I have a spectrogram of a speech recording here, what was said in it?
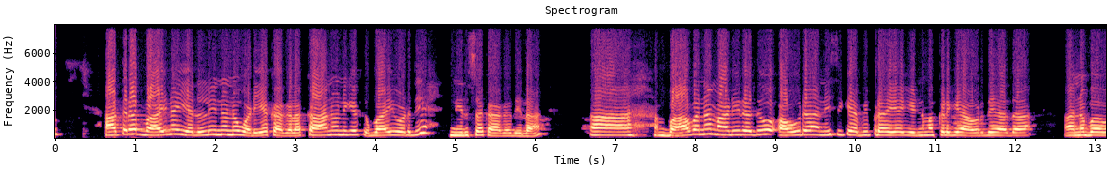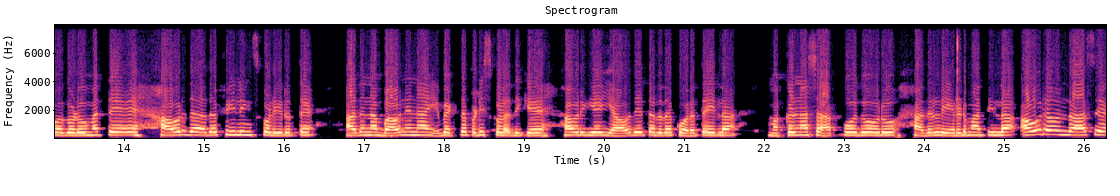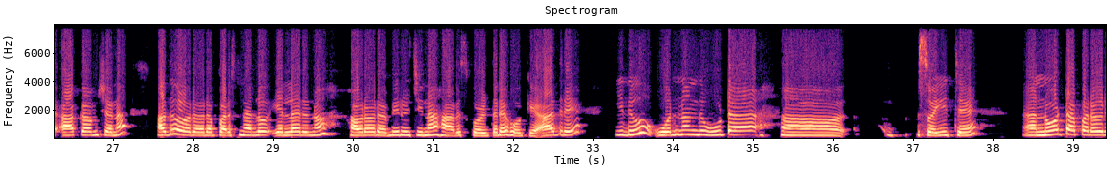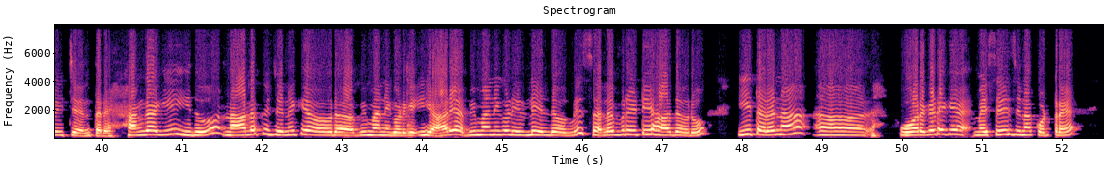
ಆತರ ಬಾಯಿನ ಎಲ್ಲಿನೂ ಒಡೆಯಕ್ಕಾಗಲ್ಲ. ಆಗಲ್ಲ ಕಾನೂನಿಗೆ ಬಾಯಿ ಹೊಡೆದಿ ನಿಲ್ಸಕ್ ಆಗೋದಿಲ್ಲ ಆ, ಭಾವನ ಮಾಡಿರೋದು ಅವರ ಅನಿಸಿಕೆ, ಅಭಿಪ್ರಾಯ, ಹೆಣ್ಮಕ್ಳಿಗೆ ಅವ್ರದೇ ಆದ ಅನುಭವಗಳು ಮತ್ತೆ ಅವ್ರದ್ದೇ ಆದ ಫೀಲಿಂಗ್ಸ್ಗಳು ಇರುತ್ತೆ ಅದನ್ನ ಭಾವನೆನ ವ್ಯಕ್ತಪಡಿಸ್ಕೊಳ್ಳೋದಿಕ್ಕೆ ಅವರಿಗೆ ಯಾವುದೇ ತರದ ಕೊರತೆ ಇಲ್ಲ. ಮಕ್ಕಳನ್ನ ಸಾಕ್ಬೋದು ಅವರು. ಅದ್ರಲ್ಲಿ ಎರಡು ಮಾತಿಲ್ಲ. ಅವರ ಒಂದು ಆಸೆ, ಆಕಾಂಕ್ಷನ ಅದು ಅವ್ರವ್ರ ಪರ್ಸನಲ್ ಎಲ್ಲರೂ ಅವ್ರವ್ರ ಅಭಿರುಚಿನ ಹಾರಿಸ್ಕೊಳ್ತಾರೆ ಓಕೆ ಆದ್ರೆ ಇದು ಒಂದೊಂದು ಊಟ ಆ, ನೋಟ ಪರವರ ಅಂತಾರೆ. ಹಂಗಾಗಿ ಇದು ನಾಲ್ಕು ಜನಕ್ಕೆ ಅವರ ಅಭಿಮಾನಿಗಳಿಗೆ ಯಾರೇ ಅಭಿಮಾನಿಗಳು ಇರ್ಲಿ ಇಲ್ದೆ ಹೋಗ್ಲಿ ಸೆಲೆಬ್ರಿಟಿ ಆದವರು ಈ ತರನ ಹೊರಗಡೆಗೆ ಮೆಸೇಜ್ನ ಕೊಟ್ರೆ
